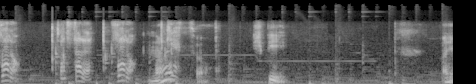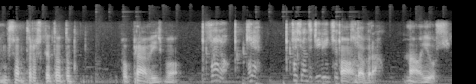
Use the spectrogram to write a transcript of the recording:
Zero. Częstale. Zero. no G. co, śpi. Oni muszą troszkę to, to poprawić, bo Zero. G. 1900. O, dobra. No już.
